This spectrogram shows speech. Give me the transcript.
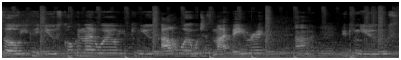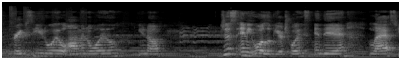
So you can use coconut oil, you can use olive oil, which is my favorite. Um, you can use grapeseed oil, almond oil, you know, just any oil of your choice. And then last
